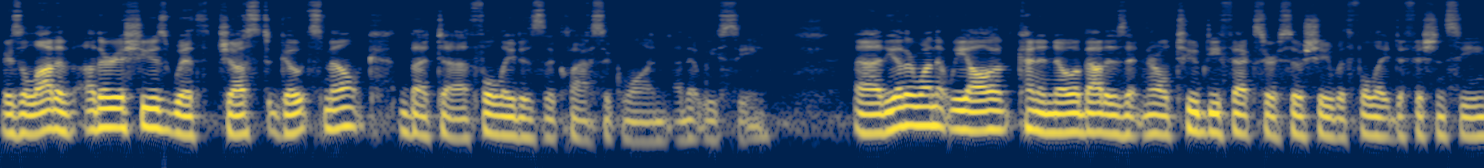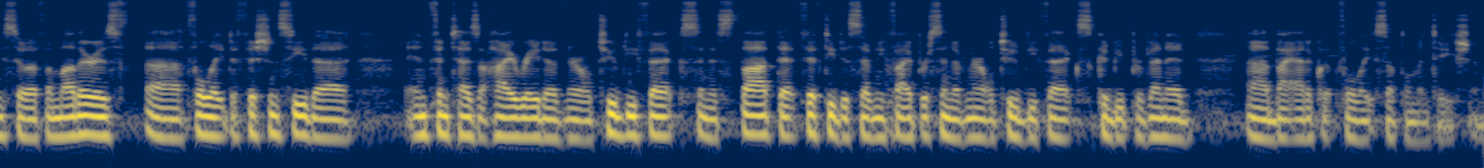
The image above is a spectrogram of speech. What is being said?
There's a lot of other issues with just goat's milk, but uh, folate is the classic one that we see. Uh, the other one that we all kind of know about is that neural tube defects are associated with folate deficiency. So if a mother is uh, folate deficiency, the infant has a high rate of neural tube defects, and it's thought that 50 to 75% of neural tube defects could be prevented uh, by adequate folate supplementation.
